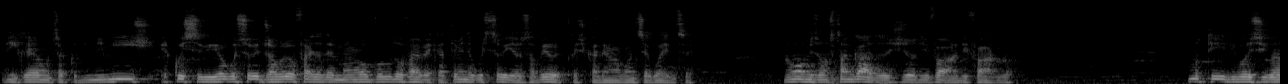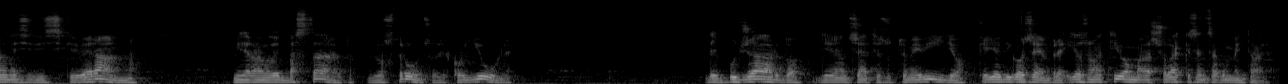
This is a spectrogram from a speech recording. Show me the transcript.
mi creavo un sacco di nemici. E questo video, questo video già volevo fare da tempo ma non l'ho voluto fare perché altrimenti questo video sapevo che scatenava conseguenze. Ma mi sono stancato ho deciso di, far, di farlo. Molti di voi sicuramente si iscriveranno. Mi daranno del bastardo dello stronzo, del coglione del bugiardo di non siete sotto i miei video che io dico sempre io sono attivo ma lascio like senza commentare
